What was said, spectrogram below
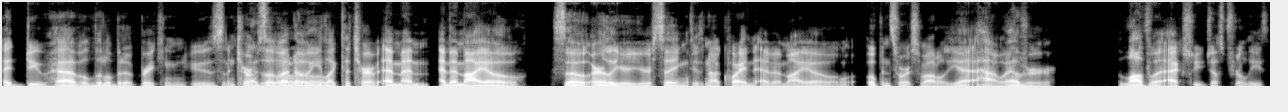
I do have a little bit of breaking news in terms Let's of I know you like the term MM MMIO. So earlier you're saying there's not quite an MMIO open source model yet. However, LLaVA actually just released,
